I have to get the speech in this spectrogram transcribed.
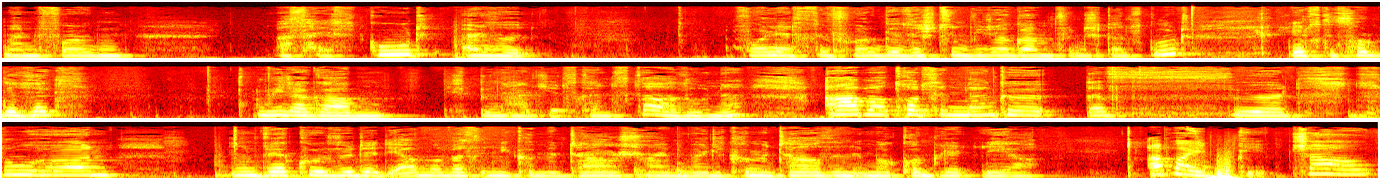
meine Folgen. Was heißt gut? Also vorletzte Folge 16 Wiedergaben finde ich ganz gut. Letzte Folge 6 Wiedergaben. Ich bin halt jetzt kein Star, so, ne? Aber trotzdem danke dafür Zuhören. Und wäre cool, würdet ihr auch mal was in die Kommentare schreiben, weil die Kommentare sind immer komplett leer. Aber okay. Ciao.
